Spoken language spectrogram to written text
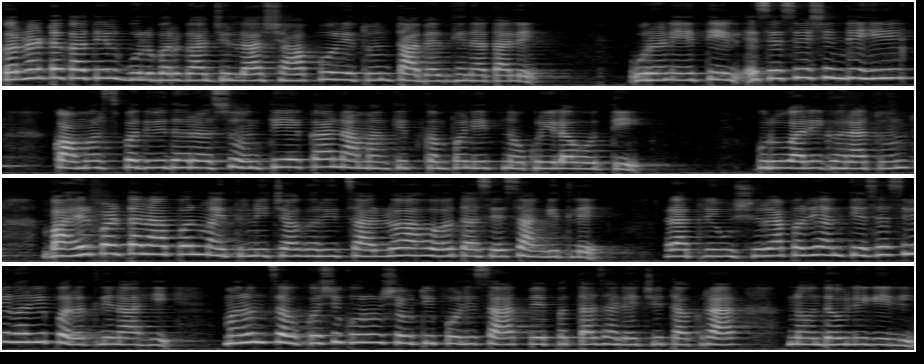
कर्नाटकातील गुलबर्गा जिल्हा शहापूर येथून ताब्यात घेण्यात आले. उरण येथील एस एस व्ही शिंदे ही कॉमर्स पदवीधर असून ती एका नामांकित कंपनीत नोकरीला होती. गुरुवारी घरातून बाहेर पडताना आपण मैत्रिणीच्या घरी चाललो आहोत असे सांगितले. रात्री उशिरापर्यंत यशस्वी घरी परतली नाही म्हणून चौकशी करून शेवटी पोलिसात बेपत्ता झाल्याची तक्रार नोंदवली गेली.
